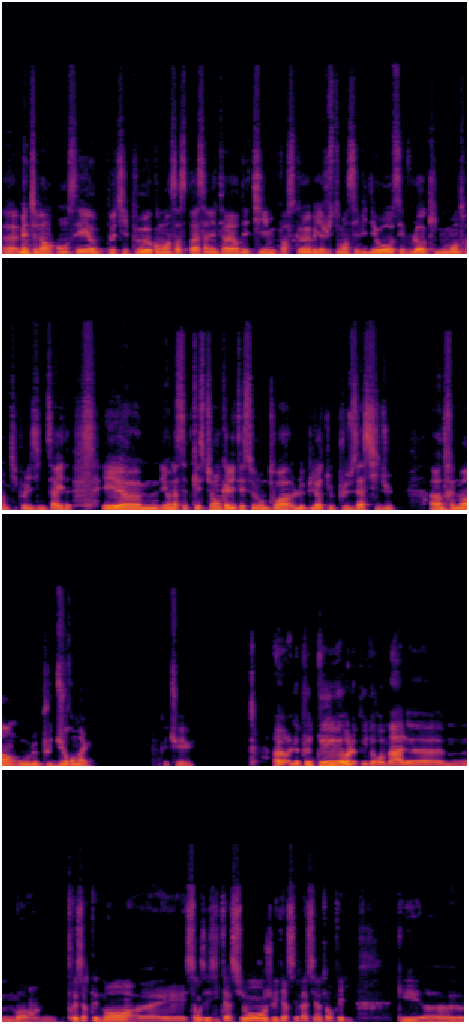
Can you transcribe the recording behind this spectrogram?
Euh, maintenant, on sait un petit peu comment ça se passe à l'intérieur des teams parce que ben, y a justement ces vidéos, ces vlogs qui nous montrent un petit peu les insides. Et, euh, et on a cette question quel était selon toi le pilote le plus assidu à l'entraînement ou le plus dur au mal que tu aies eu? Le plus dur, le plus dur au mal, très certainement et sans hésitation, je vais dire Sébastien Tortelli qui euh,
